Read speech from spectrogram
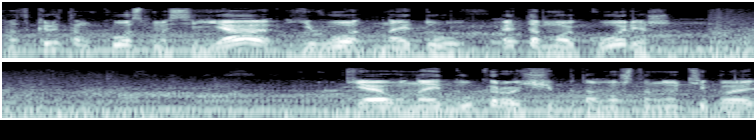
В открытом космосе я его найду. Это мой кореш. Я его найду, короче, потому что, ну, типа,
